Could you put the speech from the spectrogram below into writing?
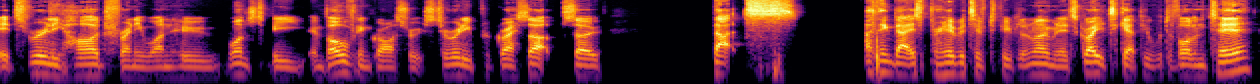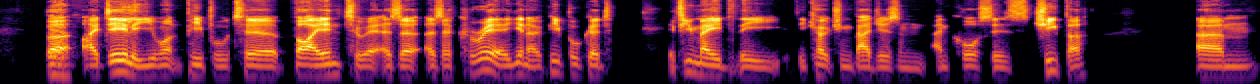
it's really hard for anyone who wants to be involved in grassroots to really progress up. So that's I think that is prohibitive to people at the moment. It's great to get people to volunteer, but ideally you want people to buy into it as a as a career. You know, people could if you made the the coaching badges and, and courses cheaper, um,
